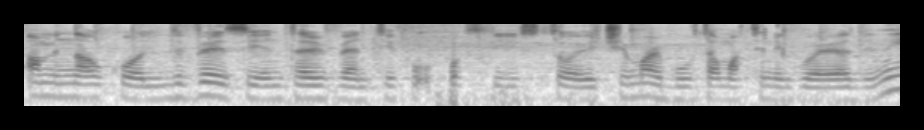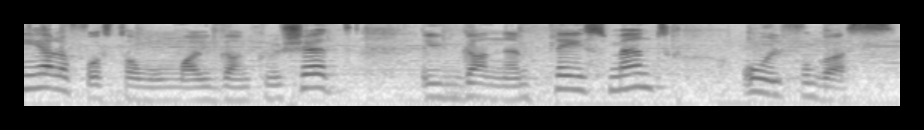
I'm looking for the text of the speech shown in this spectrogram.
għamilna wkoll diversi interventi fuq postijiet storiċi marbuta mat-Tieni Gwerra Dinjija li fosthom huma l-Gun Cruchette, il-Gun Emplacement u l-Fugass.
